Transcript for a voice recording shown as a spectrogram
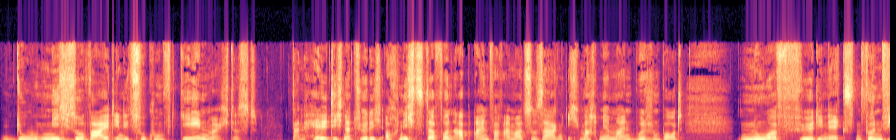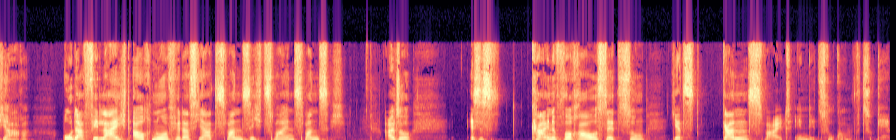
du nicht so weit in die Zukunft gehen möchtest, dann hält dich natürlich auch nichts davon ab, einfach einmal zu sagen, ich mache mir mein Vision Board nur für die nächsten fünf Jahre oder vielleicht auch nur für das Jahr 2022. Also es ist keine Voraussetzung, jetzt ganz weit in die Zukunft zu gehen.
